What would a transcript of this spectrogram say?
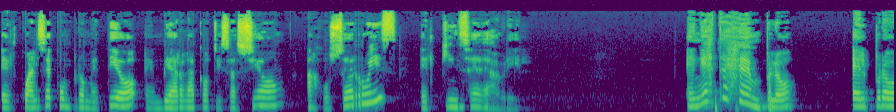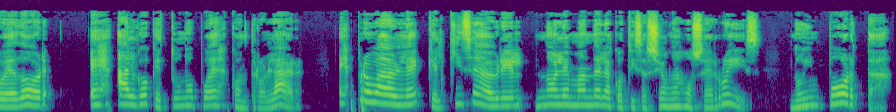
el cual se comprometió a enviar la cotización a José Ruiz el 15 de abril. En este ejemplo, el proveedor es algo que tú no puedes controlar. Es probable que el 15 de abril no le mande la cotización a José Ruiz. No importa.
